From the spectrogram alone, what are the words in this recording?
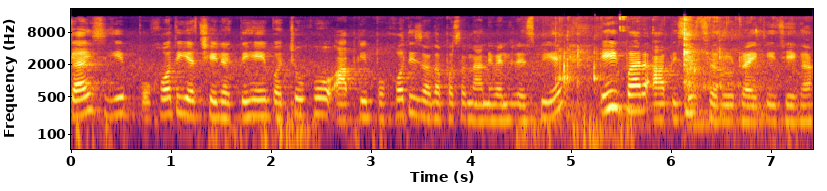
गाइस ये बहुत ही अच्छे लगते हैं। बच्चों को आपके बहुत ही ज़्यादा पसंद आने वाली रेसिपी है। एक बार आप इसे ज़रूर ट्राई कीजिएगा।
